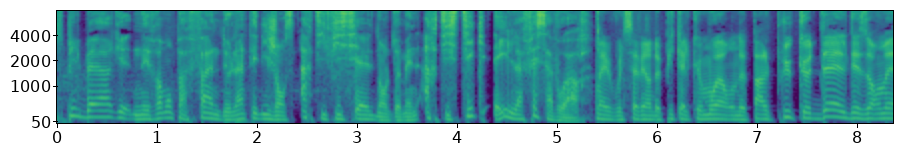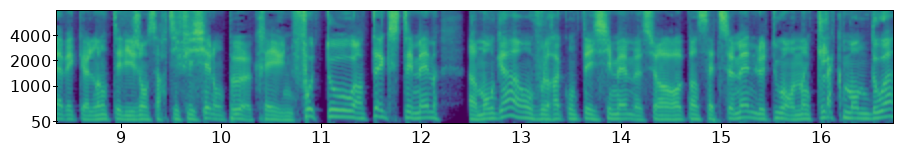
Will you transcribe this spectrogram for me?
Spielberg n'est vraiment pas fan de l'intelligence artificielle dans le domaine artistique et il l'a fait savoir. Vous le savez, hein, depuis quelques mois, on ne parle plus que d'elle. Désormais, avec l'intelligence artificielle, on peut euh, créer une photo, un texte et même un manga. hein. On vous le racontait ici même sur Europe 1 cette semaine, le tout en un claquement de doigts.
